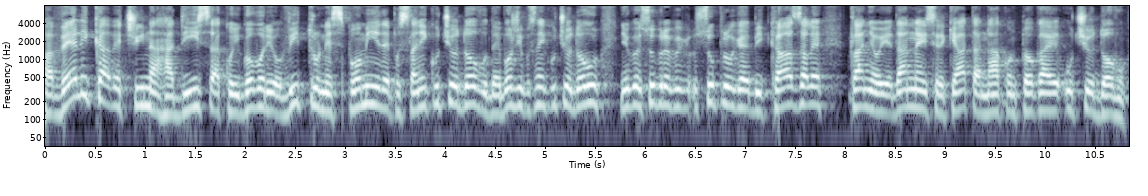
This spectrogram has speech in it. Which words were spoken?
Pa velika većina hadisa koji govori o vitru ne spominje da je poslanik učio dovu, da je Boži poslanik učio dovu, njegove supruge, bi kazale, klanjao je 11 rekiata, nakon toga je učio dovu.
